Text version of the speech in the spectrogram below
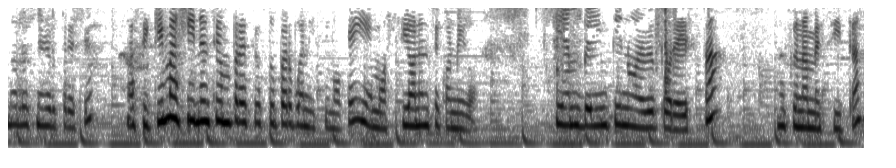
No les miro el precio. Así que imagínense un precio súper buenísimo, ¿ok? Y emocionense conmigo. 129 por esta. Es una mesita.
